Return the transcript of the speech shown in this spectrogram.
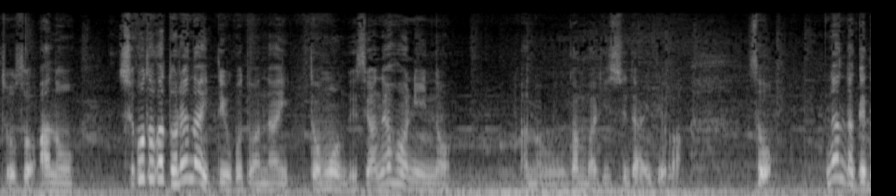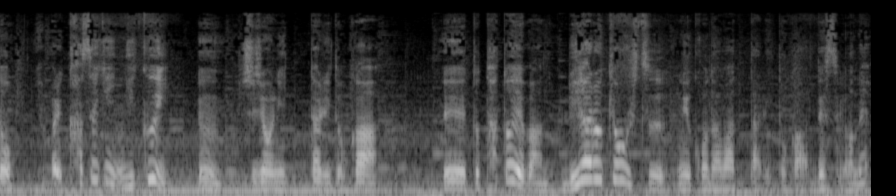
うそうそうあの仕事が取れないっていうことはないと思うんですよね本人のあの頑張り次第では。そうなんだけどやっぱり稼ぎにくい、うん、市場に行ったりとか、えーと、例えばリアル教室にこだわったりとかですよね。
